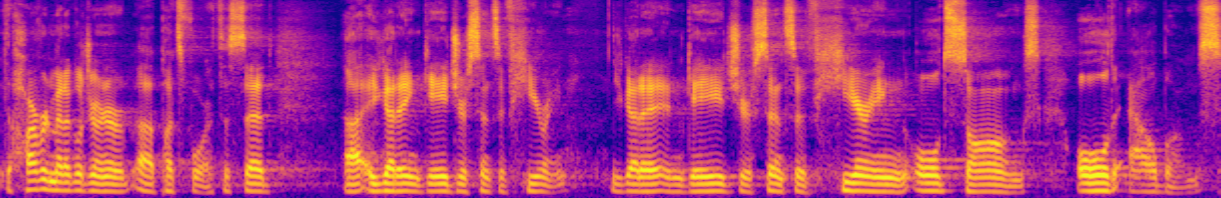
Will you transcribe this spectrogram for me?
the Harvard Medical Journal uh, puts forth, it said uh, you got to engage your sense of hearing. You got to engage your sense of hearing old songs, old albums.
